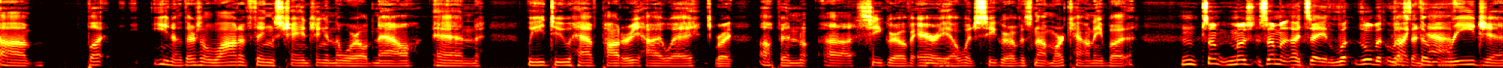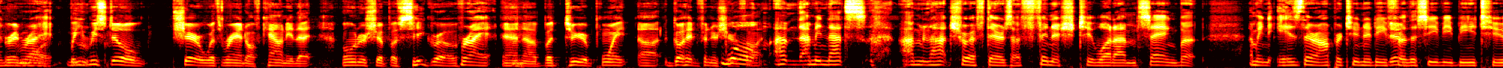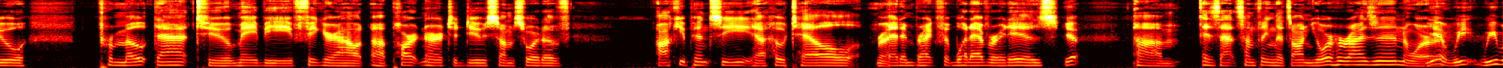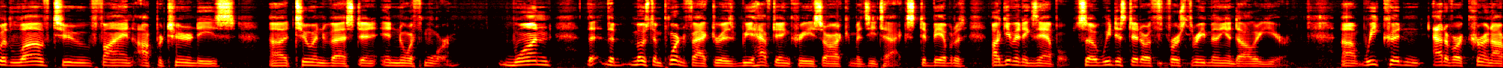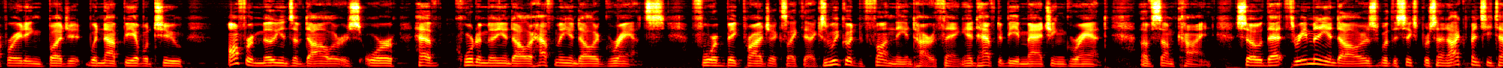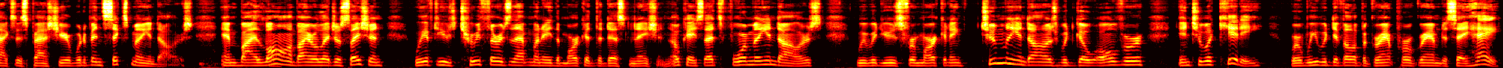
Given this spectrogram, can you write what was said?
Um, but, you know, there's a lot of things changing in the world now. And we do have Pottery Highway right up in uh, Seagrove area, mm-hmm. which Seagrove is not Moore County, but hmm, some most some I'd say a little bit less like than the half region, right? We we still share with Randolph County that ownership of Seagrove. Right. And uh, but to your point, uh, go ahead and finish your well, thought. I, I mean, that's I'm not sure if there's a finish to what I'm saying, but I mean, is there opportunity yeah. for the CVB to promote that to maybe figure out a partner to do some sort of occupancy, a hotel, right. bed and breakfast, whatever it is? Yep. Um, is that something that's on your horizon or? Yeah we, we would love to find opportunities uh, to invest in, in northmore one the, the most important factor is we have to increase our occupancy tax to be able to i'll give an example. So we just did our first $3 million year. Uh, we couldn't out of our current operating budget would not be able to offer millions of dollars or have quarter million dollar, half million dollar grants for big projects like that because we couldn't fund the entire thing. It'd have to be a matching grant of some kind. So that $3 million with the 6% occupancy tax this past year would have been $6 million. And by law, by our legislation, we have to use two thirds of that money to market the destination. Okay, so that's $4 million we would use for marketing. $2 million would go over into a kitty where we would develop a grant program to say, hey,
